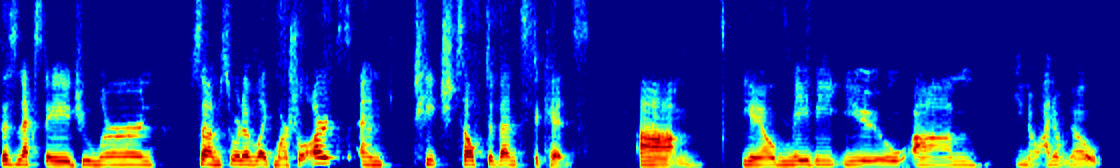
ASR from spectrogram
this next stage you learn some sort of like martial arts and teach self defense to kids. Um, you know, maybe you, um, you know, I don't know,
